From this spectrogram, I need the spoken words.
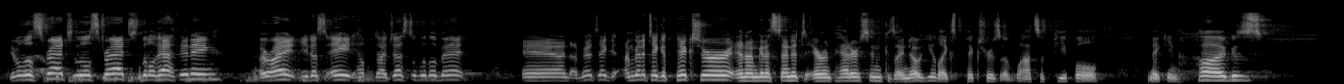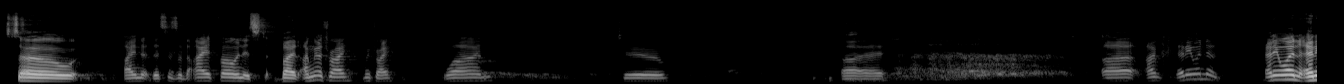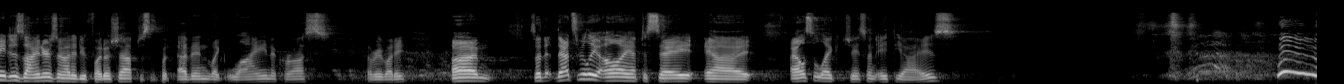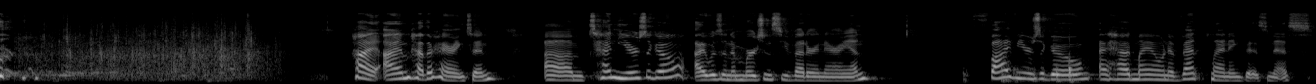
Give a little stretch, a little stretch, a little half inning. All right, you just ate, help digest a little bit. And I'm gonna take I'm gonna take a picture and I'm gonna send it to Aaron Patterson because I know he likes pictures of lots of people making hugs. So I know this is an iPhone, it's, but I'm gonna try. I'm gonna try. One, two. Uh, uh, anyone know, anyone any designers know how to do Photoshop? Just put Evan like line across everybody. Um, so th that's really all I have to say. Uh, I also like JSON APIs. Woo! Hi, I'm Heather Harrington. Um, 10 years ago, I was an emergency veterinarian. Five years ago, I had my own event planning business.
